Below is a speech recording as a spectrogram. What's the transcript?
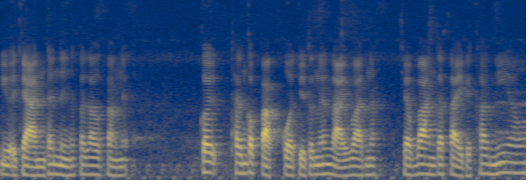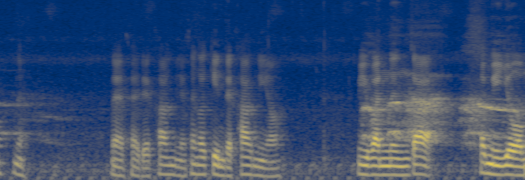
มีอาจารย์ท่านหนึ่งเขาก็เล่าฟังเนี่ย ก็ท่านก็ปักกดอยู่ตรงนั้นหลายวันนะชาวบ้านก็ใส่แต่ข้าวเหนียวนะแต่ใส่แต่ข้าวเหนียว ท่านก็กินแต่ข้าวเหนียว มีวันหนึ่งก็ก็มีโยม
